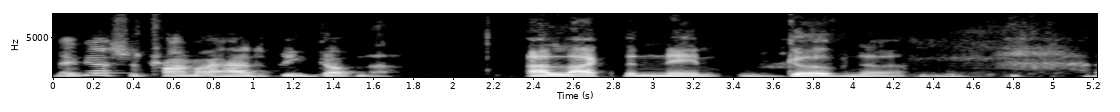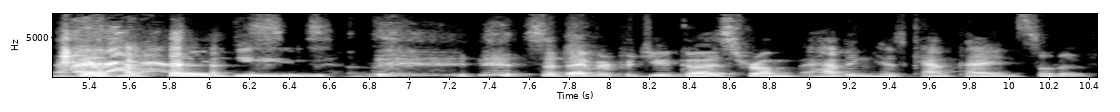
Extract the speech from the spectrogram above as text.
maybe I should try my hand at being governor. I like the name Governor. Governor so David Perdue goes from having his campaign sort of,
